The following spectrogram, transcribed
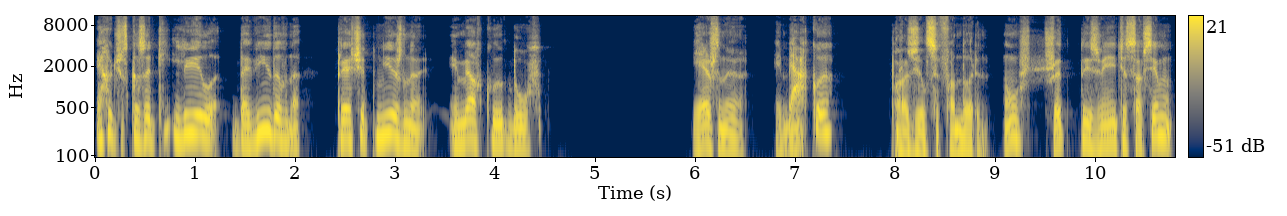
я хочу сказать, Лила Давидовна прячет нежную и мягкую душу. «Нежную и мягкую?» — поразился Фандорин. «Ну, это, извините, совсем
